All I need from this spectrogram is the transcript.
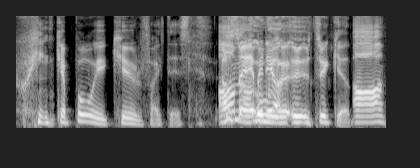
Skinka på är kul faktiskt. Ja, alltså men- men det- uttrycket. Ja,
